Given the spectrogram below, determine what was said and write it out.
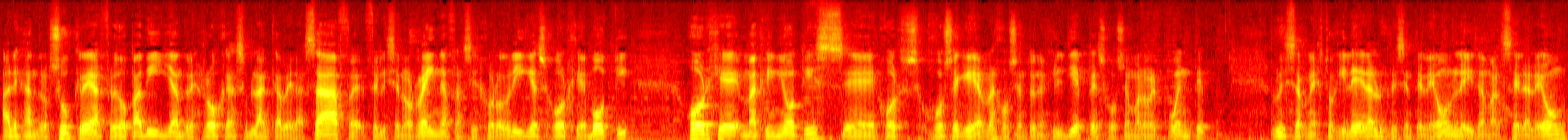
Alejandro Sucre, Alfredo Padilla, Andrés Rojas, Blanca Verazá, Feliciano Reina, Francisco Rodríguez, Jorge Botti, Jorge Macriñotis, eh, José Guerra, José Antonio Gil Diepes, José Manuel Puente, Luis Ernesto Aguilera, Luis Vicente León, Leida Marcela León,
